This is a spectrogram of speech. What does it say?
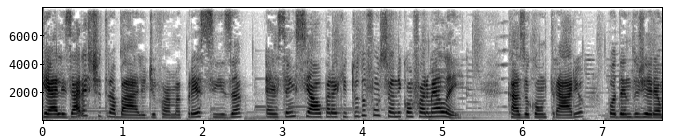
Realizar este trabalho de forma precisa é essencial para que tudo funcione conforme a lei. Caso contrário, podendo gerar,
